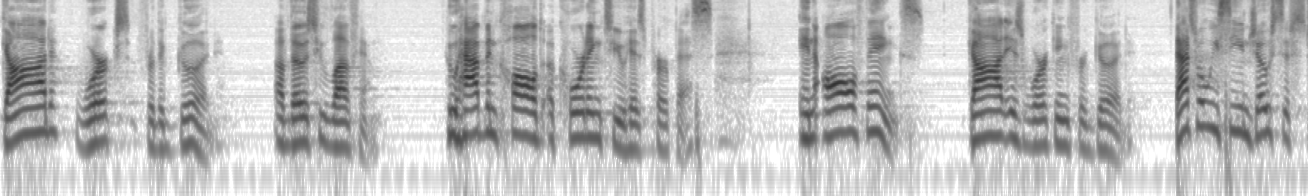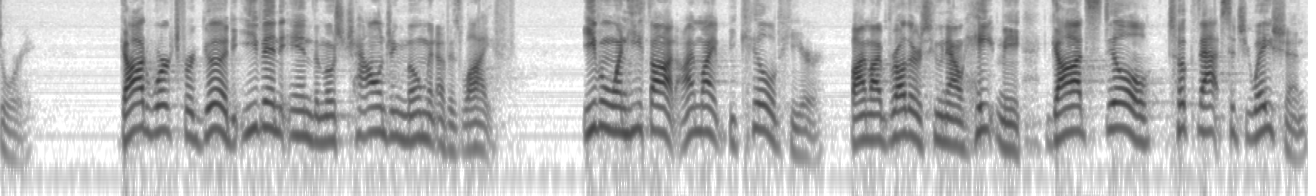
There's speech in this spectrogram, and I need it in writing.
God works for the good of those who love him, who have been called according to his purpose. In all things, God is working for good. That's what we see in Joseph's story. God worked for good even in the most challenging moment of his life. Even when he thought, I might be killed here by my brothers who now hate me, God still took that situation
